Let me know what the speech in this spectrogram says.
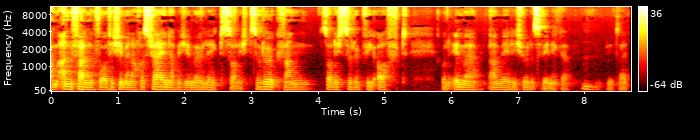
am Anfang wollte ich immer nach Australien, habe ich immer überlegt, soll ich zurück, wann soll ich zurück, wie oft? Und immer allmählich wird es weniger. Mhm. Und seit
